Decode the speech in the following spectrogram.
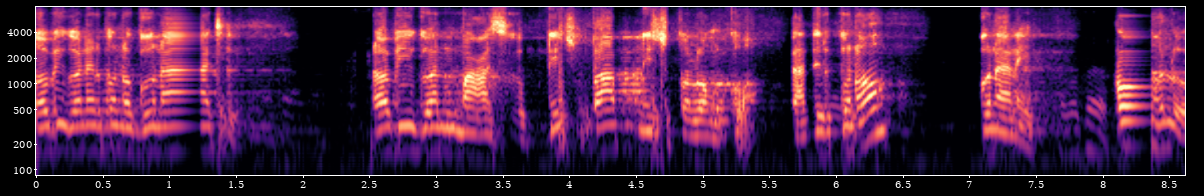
নবীগণের কোনো গুণা আছে? নবীগণ মাসুম, নিষ্পাপ, নিষ্কলঙ্ক। তাদের কোনো গুণা নেই। হলো,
